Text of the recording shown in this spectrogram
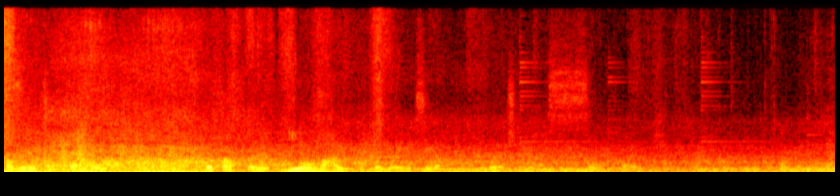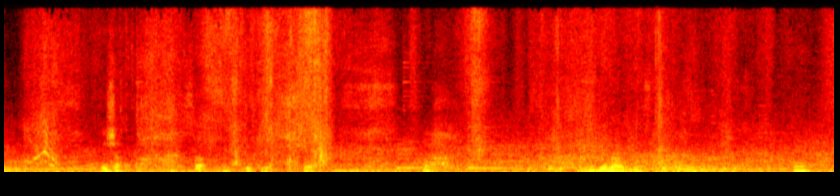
外れちゃったんで、今、よかったイオンが入ってると思いますが、ご容赦ください。はい。よいしょっと。さあ、やっていきましょう。はあ、こういう感じなんですけどね。うん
